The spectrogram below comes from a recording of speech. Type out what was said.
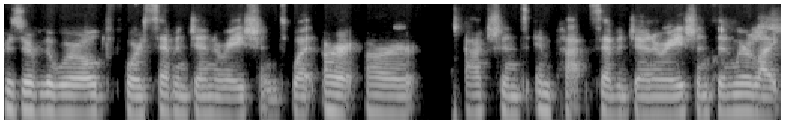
preserve the world for seven generations. What our our actions impact seven generations? And we're like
